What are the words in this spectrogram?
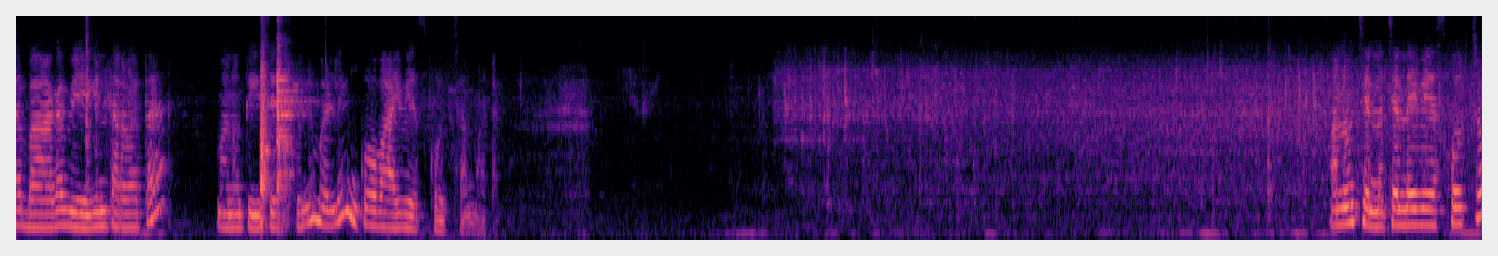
ఇలా బాగా వేగిన తర్వాత మనం తీసేసుకుని మళ్ళీ ఇంకో వాయి వేసుకోవచ్చు అన్నమాట. మనం చిన్న చిన్నవి వేసుకోవచ్చు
